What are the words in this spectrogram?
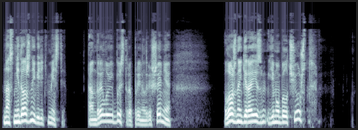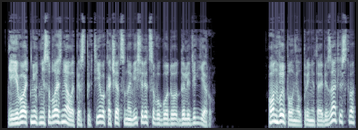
Нас не должны видеть вместе. Андре Луи быстро принял решение. Ложный героизм ему был чужд, и его отнюдь не соблазняла перспектива качаться на виселице в угоду Доледигеру. Он выполнил принятое обязательство,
